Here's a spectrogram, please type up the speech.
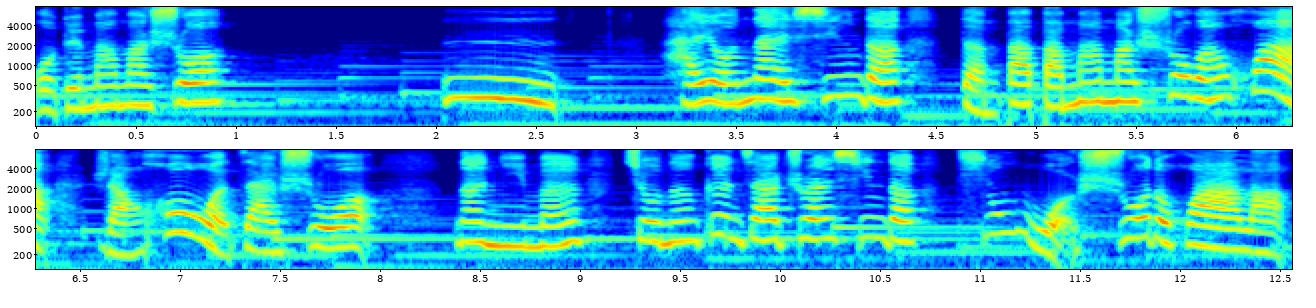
我对妈妈说：“嗯，还有耐心的等爸爸妈妈说完话，然后我再说。”那你们就能更加专心的听我说的话了。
